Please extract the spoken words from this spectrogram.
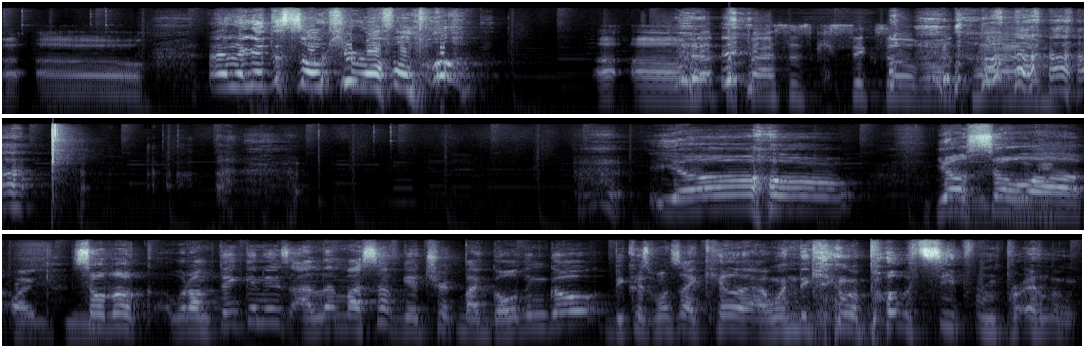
Uh oh. And I got the Salt Cure off on mon. Uh oh, not the fastest 6 of all time. Yo. Yo, so uh, so look, what I'm thinking is I let myself get tricked by Gholdengo because once I kill it, I win the game with Bullet Seed from Breloom.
